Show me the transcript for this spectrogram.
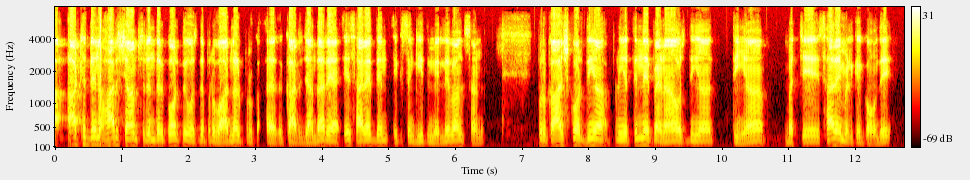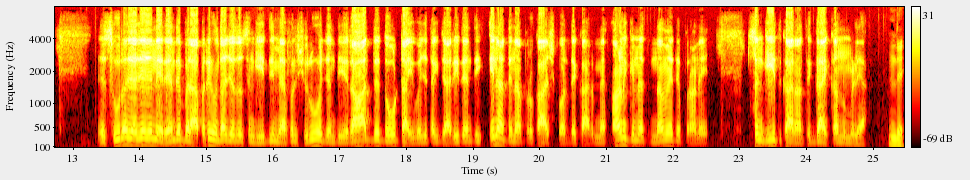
8 ਦਿਨ ਹਰ ਸ਼ਾਮ ਸੁਰਿੰਦਰ ਕੌਰ ਤੇ ਉਸ ਦੇ ਪਰਿਵਾਰ ਨਾਲ ਪ੍ਰਕਾ- ਅਹ ਘਰ ਜਾਂਦਾ ਰਿਹਾ। ਇਹ ਸਾਰੇ ਦਿਨ ਇੱਕ ਸੰਗੀਤ ਮੇਲੇ ਵਾਂਗ ਸਨ। ਪ੍ਰਕਾਸ਼ ਕੌਰ ਦੀਆਂ ਆਪਣੀਆਂ ਤਿੰਨੇ ਭੈਣਾਂ ਉਸ ਦੀਆਂ ਧੀਆਂ, ਬੱਚੇ ਸਾਰੇ ਮਿਲ ਕੇ ਗਾਉਂਦੇ। ਇਹ ਸੂਰਜ ਅਜੇ ਹਨੇਰਿਆਂ ਦੇ ਬਰਾਬਰ ਹੀ ਹੁੰਦਾ ਜਦੋਂ ਸੰਗੀਤ ਦੀ ਮਹਿਫਲ ਸ਼ੁਰੂ ਹੋ ਜਾਂਦੀ ਹੈ। ਰਾਤ ਦੇ 2:30 ਵਜੇ ਤੱਕ ਜਾਰੀ ਰਹਿੰਦੀ। ਇਹਨਾਂ ਦਿਨਾਂ ਪ੍ਰਕਾਸ਼ ਕੌਰ ਦੇ ਘਰ ਮੈਂ ਅਣਗਿਣਤ ਨਵੇਂ ਤੇ ਪੁਰਾਣੇ ਸੰਗੀਤਕਾਰਾਂ ਤੇ ਗਾਇਕਾਂ ਨੂੰ ਮਿਲਿਆ। ਜੀ।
